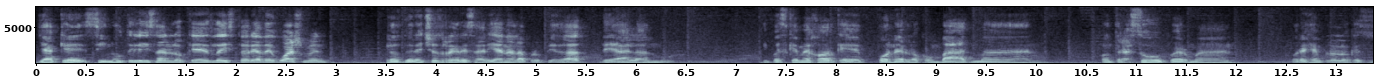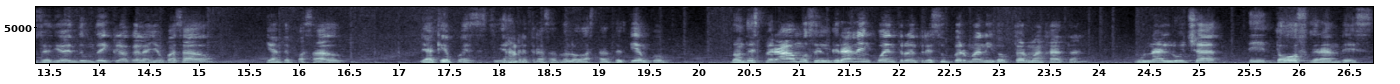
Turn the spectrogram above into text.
Ya que si no utilizan lo que es la historia de Watchmen, los derechos regresarían a la propiedad de Alan Moore. Y pues qué mejor que ponerlo con Batman, contra Superman. Por ejemplo, lo que sucedió en Doomsday Clock el año pasado y antepasado, ya que pues estuvieron retrasándolo bastante tiempo donde esperábamos el gran encuentro entre Superman y Doctor Manhattan. Una lucha de dos grandes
